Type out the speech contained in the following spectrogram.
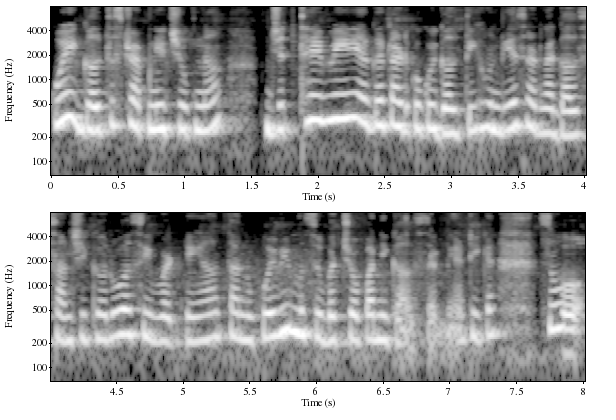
ਕੋਈ ਗਲਤ ਸਟੈਪ ਨਹੀਂ ਚੁੱਕਣਾ। ਜਿੱਥੇ ਵੀ ਅਗਰ ਤੁਹਾਡੇ ਕੋਲ ਕੋਈ ਗਲਤੀ ਹੁੰਦੀ ਹੈ, ਸਾਡੇ ਨਾਲ ਗੱਲ ਸਾਂਝੀ ਕਰੋ, ਅਸੀਂ ਵੱਡੇ ਆ ਤੁਹਾਨੂੰ ਕੋਈ ਵੀ ਮੁਸੀਬਤ ਚੋਂ ਆਪਾਂ ਨਿਕਾਲ ਸਕਦੇ ਹਾਂ, ਠੀਕ ਹੈ? ਸੋ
